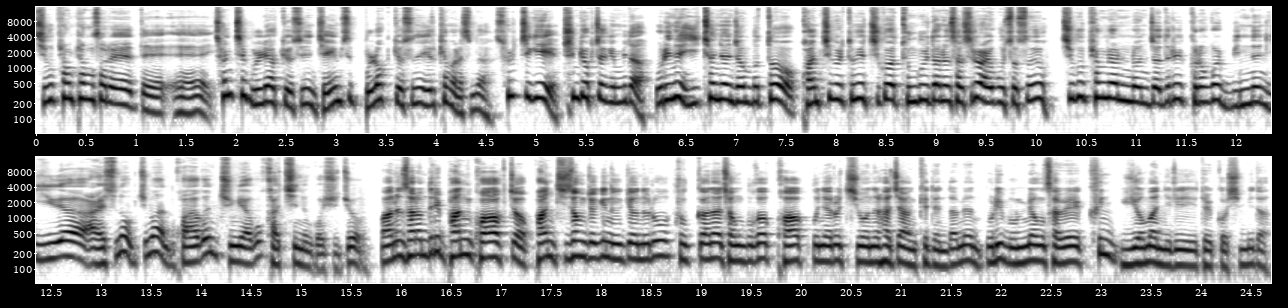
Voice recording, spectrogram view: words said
지구 평평설에 대해 천체 물리학 교수인 제임스 블럭 교수는 이렇게 말했습니다. 솔직히 충격적입니다. 우리는 2000년 전부터 관측을 통해 지구가 둥글다는 사실을 알고 있었어요. 지구 평면론자들이 그런 걸 믿는 이유야 알 수는 없지만 과학은 중요하고 가치 있는 것이죠. 많은 사람들이 반과학적, 반지성적인 의견으로 국가나 정부가 과학 분야로 지원을 하지 않게 된다면 우리 문명 사회에 큰 위험한 일이 될 것입니다.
